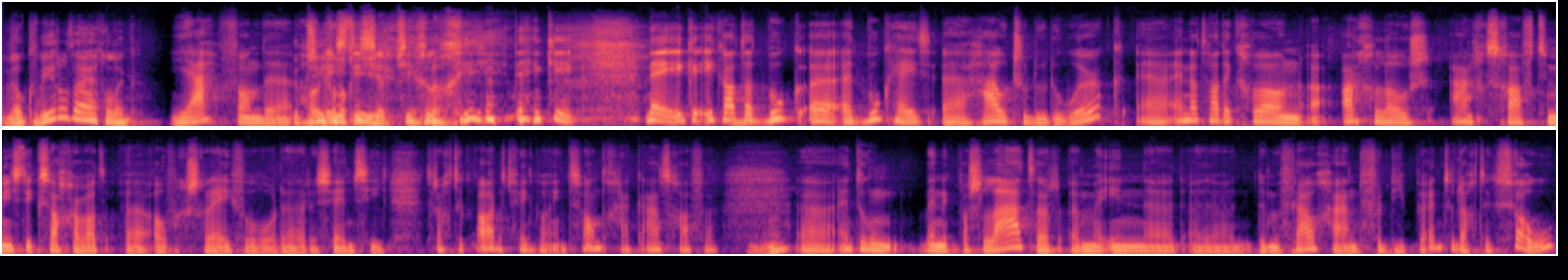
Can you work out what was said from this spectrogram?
welke wereld eigenlijk? Ja, van de, De psychologie. holistische psychologie, denk ik. Nee, ik, ik had dat boek. eh, het boek heet eh, How to Do the Work. Eh, en dat had ik gewoon argeloos aangeschaft. Tenminste, ik zag er wat over geschreven worden, recensie. Toen dacht ik, oh, dat vind ik wel interessant, ga ik aanschaffen. Eh, en toen ben ik pas later me in de mevrouw gaan verdiepen. En toen dacht ik, zo,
